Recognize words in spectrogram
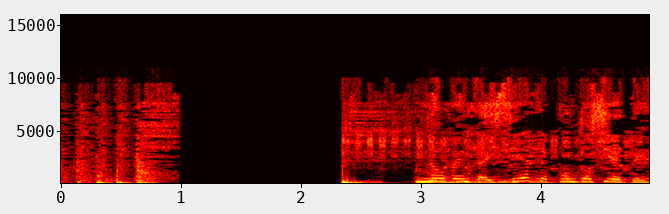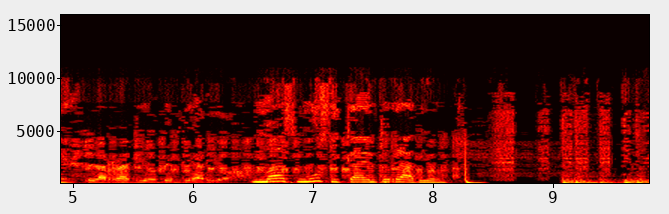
97.7. La radio del diario. Más música en tu radio.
